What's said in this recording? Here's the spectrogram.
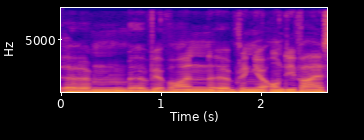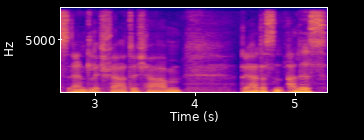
ähm, wir wollen äh, Bring Your Own Device endlich fertig haben. Ja, das sind alles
